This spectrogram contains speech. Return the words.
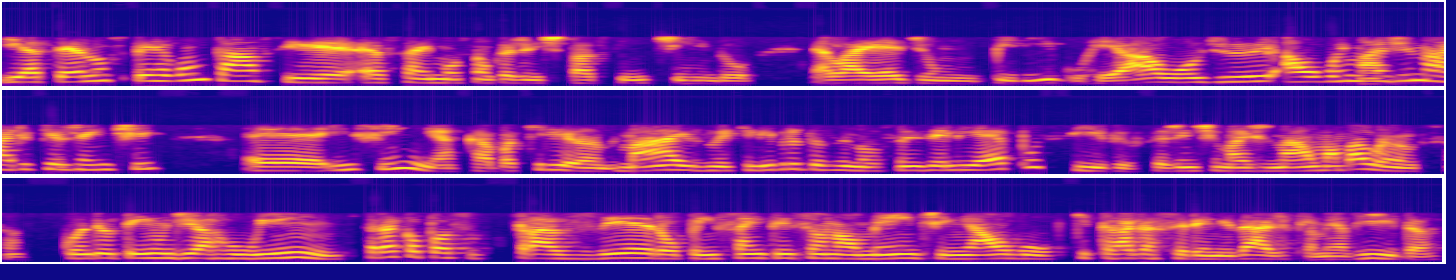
e até nos perguntar se essa emoção que a gente está sentindo ela é de um perigo real ou de algo imaginário que a gente, é, enfim, acaba criando. Mas o equilíbrio das emoções, ele é possível se a gente imaginar uma balança. Quando eu tenho um dia ruim, será que eu posso trazer ou pensar intencionalmente em algo que traga serenidade para minha vida?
